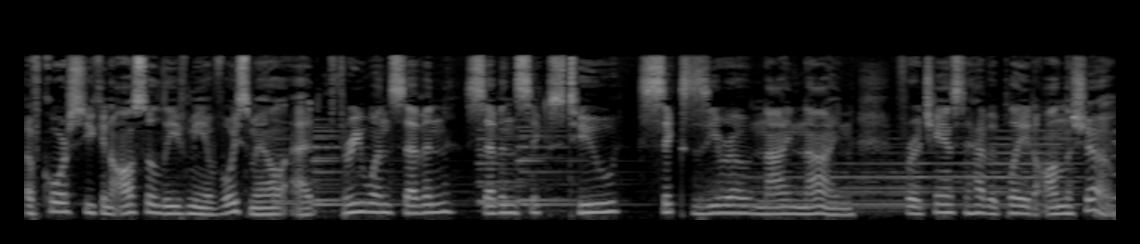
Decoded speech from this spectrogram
of course you can also leave me a voicemail at 317-762-6099 for a chance to have it played on the show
